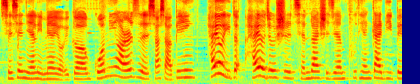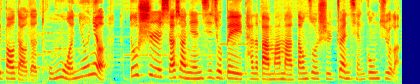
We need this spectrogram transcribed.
前些年里面有一个国民儿子小小兵，还有一段还有就是前段时间铺天盖地被报道的童模妞妞，都是小小年纪就被他的爸爸妈妈当做是赚钱工具了。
